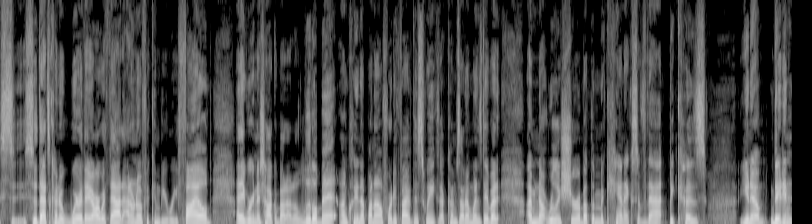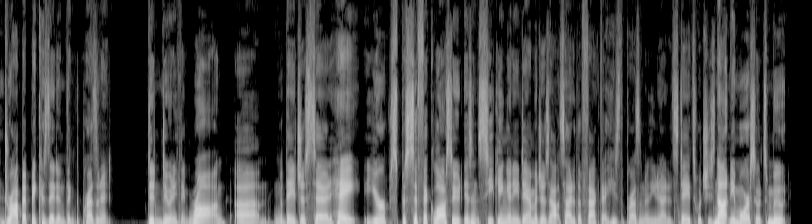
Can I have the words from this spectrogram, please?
so, so that's kind of where they are with that. I don't know if it can be refiled. I think we're going to talk about it a little bit on cleanup on aisle 45 this week. That comes out on wednesday but i'm not really sure about the mechanics of that because you know they didn't drop it because they didn't think the president didn't do anything wrong. Um, they just said, hey, your specific lawsuit isn't seeking any damages outside of the fact that he's the president of the United States, which he's not anymore, so it's moot.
